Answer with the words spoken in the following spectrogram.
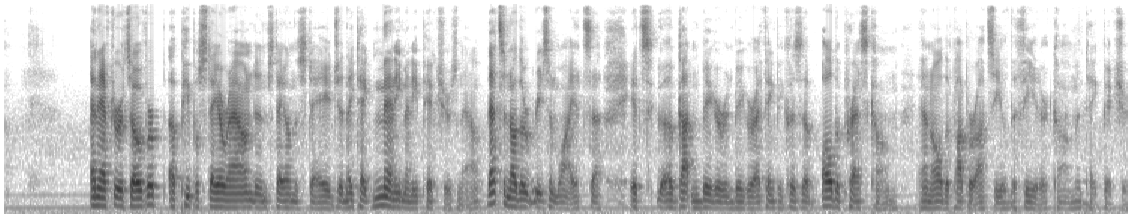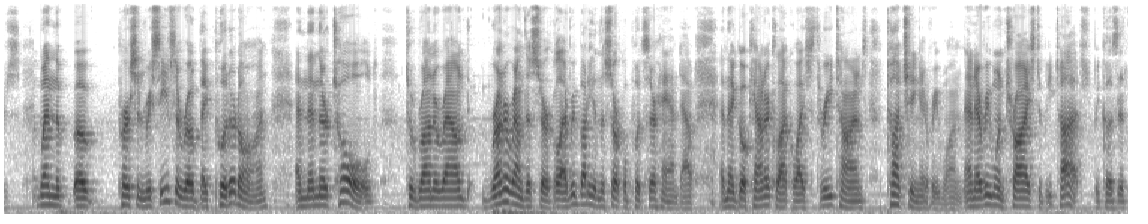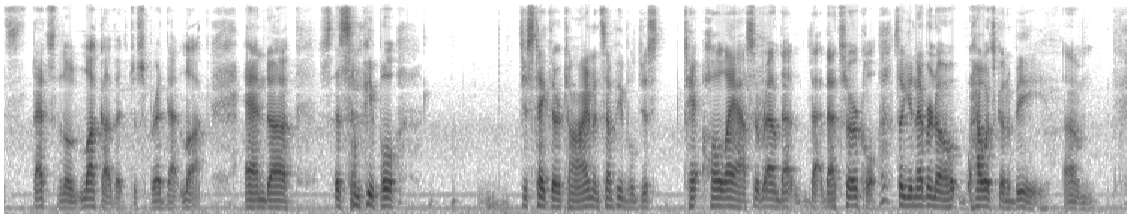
and after it's over, uh, people stay around and stay on the stage, and they take many many pictures now. That's another reason why it's uh, it's uh, gotten bigger and bigger. I think because of all the press come and all the paparazzi of the theater come and take pictures. When the uh, person receives the robe, they put it on, and then they're told to run around run around the circle. Everybody in the circle puts their hand out, and they go counterclockwise three times, touching everyone, and everyone tries to be touched because it's that's the luck of it to spread that luck, and uh, some people just take their time, and some people just ta haul ass around that, that, that circle. So you never know how it's going to be. Um,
